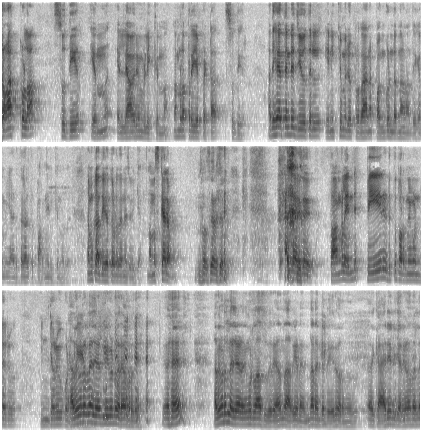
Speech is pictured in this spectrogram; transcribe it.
ഡ്രാക്കുള സുധീർ എന്ന് എല്ലാവരും വിളിക്കുന്ന നമ്മുടെ പ്രിയപ്പെട്ട സുധീർ. അദ്ദേഹത്തിന്റെ ജീവിതത്തിൽ എനിക്കും ഒരു പ്രധാന പങ്കുണ്ടെന്നാണ് അദ്ദേഹം ഈ അടുത്ത കാലത്ത് പറഞ്ഞിരിക്കുന്നത്. നമുക്ക് അദ്ദേഹത്തോട് തന്നെ ചോദിക്കാം. നമസ്കാരം. നമസ്കാരം അതായത് താങ്കൾ എന്റെ പേരെടുത്ത് പറഞ്ഞുകൊണ്ടൊരു ഇന്റർവ്യൂ കൊടുക്കും അതുകൊണ്ടല്ല ചേട്ടൻ കൂടെ വരാൻ പറഞ്ഞത്? ഏഹ്? അതുകൊണ്ടല്ല ഞാൻ ഇങ്ങോട്ട് വാ സുധീർ അതൊന്ന് അറിയണം. എന്താണ് എന്റെ പേര് പറഞ്ഞത്? കാര്യം എനിക്ക് അറിയണമെന്നല്ല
